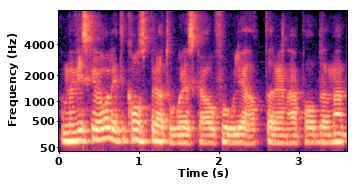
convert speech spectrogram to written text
men vi ska ju vara lite konspiratoriska och foliehattar i den här podden, men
